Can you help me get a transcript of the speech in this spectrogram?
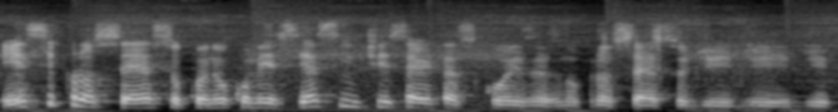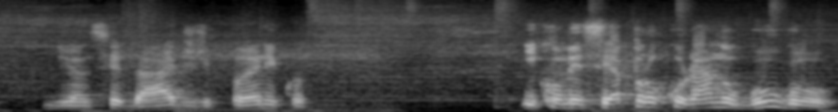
esse processo, quando eu comecei a sentir certas coisas no processo de, de, de, de ansiedade, de pânico, e comecei a procurar no Google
